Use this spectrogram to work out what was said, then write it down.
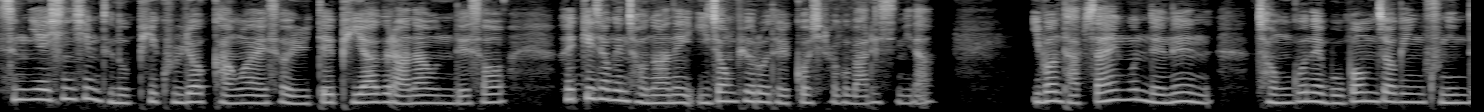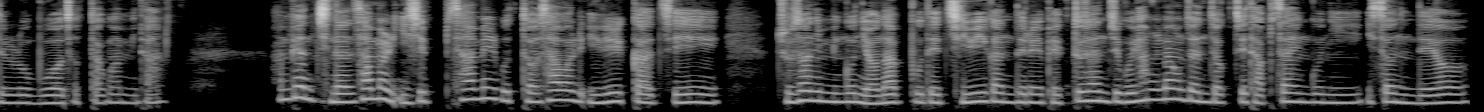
승리의 신심 드높이 군력 강화에서 일대 비약을 안아오는 데서 획기적인 전환의 이정표로 될 것이라고 말했습니다. 이번 답사 행군대는 정군의 모범적인 군인들로 무어졌다고 합니다. 한편 지난 3월 23일부터 4월 1일까지 조선인민군 연합부대 지휘관들의 백두산 지구 혁명전적지 답사 행군이 있었는데요.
